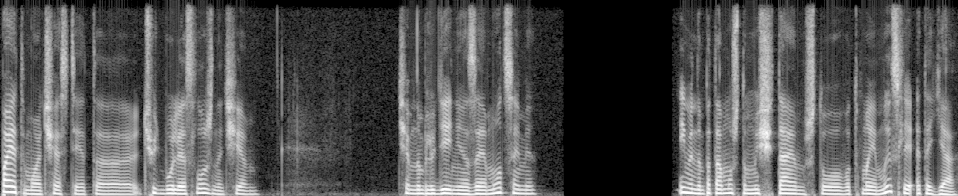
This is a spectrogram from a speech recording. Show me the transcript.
поэтому отчасти это чуть более сложно, чем, чем наблюдение за эмоциями. Именно потому, что мы считаем, что вот мои мысли — это я.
